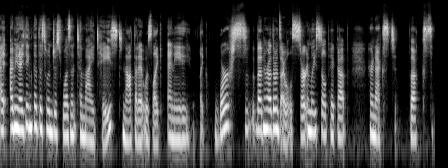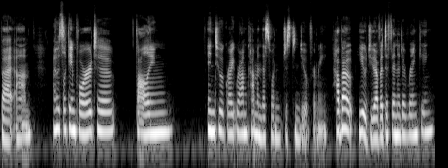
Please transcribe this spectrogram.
I, I mean I think that this one just wasn't to my taste. Not that it was like any like worse than her other ones. I will certainly still pick up her next books, but um, I was looking forward to falling into a great rom com, and this one just didn't do it for me. How about you? Do you have a definitive ranking?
